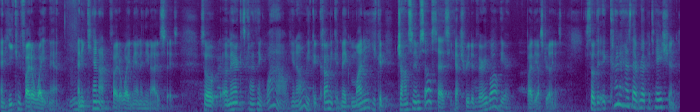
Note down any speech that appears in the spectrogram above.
and he can fight a white man, mm-hmm. and he cannot fight a white man in the United States. So Americans kind of think, wow, you know, he could come, he could make money, he could. Johnson himself says he got treated very well here by the Australians. So it kind of has that reputation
